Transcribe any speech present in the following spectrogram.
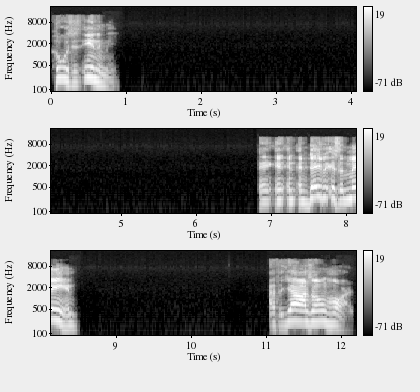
who was his enemy. And, and, and David is a man after Yah's own heart.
